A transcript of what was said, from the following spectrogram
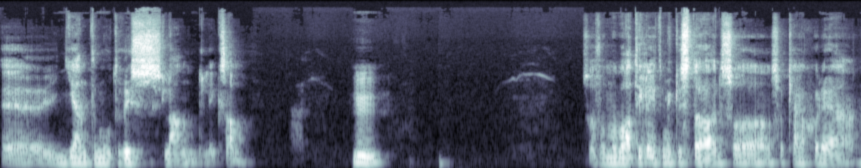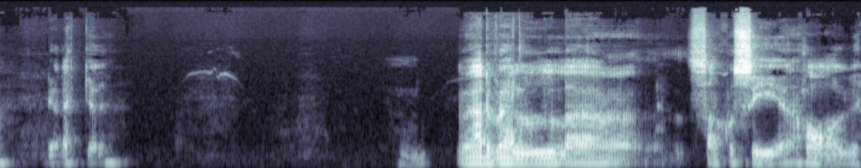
eh, gentemot Ryssland liksom. mm. Så får man bara tillräckligt mycket stöd så, så kanske det, det räcker. Mm. Nu är det väl eh, San Jose har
